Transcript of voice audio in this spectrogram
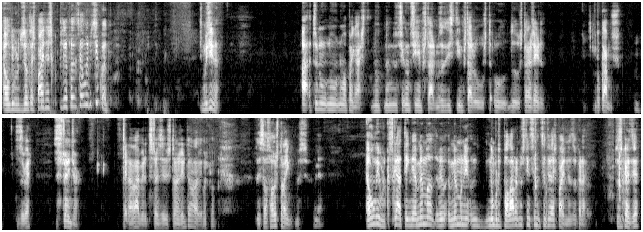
É um livro de 200 páginas que podia fazer ser um livro de 50. Imagina. Ah, tu não, não, não apanhaste, não, não, não, te- não te cheguei a emprestar, mas eu disse que te ia emprestar o, o do estrangeiro, do Camus. Estás a ver? The Stranger. Não tem nada a ver, de estrangeiro, estrangeiro não tem nada a ver, mas pronto. Isso é só o estranho, mas... É. É um livro que se calhar tem a mesma, o mesmo número de palavras, mas tem 100 110 páginas, o caralho. Sabes o que eu quero dizer?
